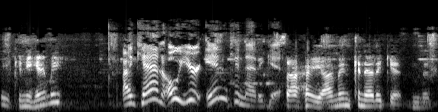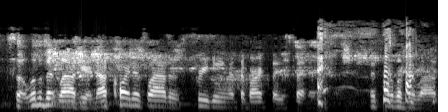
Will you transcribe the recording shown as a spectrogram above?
Hey, can you hear me? I can. Oh, you're in Connecticut. Sorry, I'm in Connecticut, and it's a little bit loud here. Not quite as loud as pregame at the Barclays Center. it's a little bit loud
